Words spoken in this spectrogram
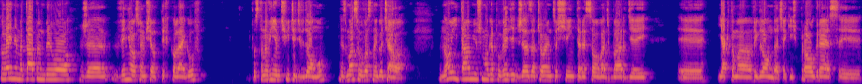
kolejnym etapem było, że wyniosłem się od tych kolegów, postanowiłem ćwiczyć w domu z masą własnego ciała. No i tam już mogę powiedzieć, że zacząłem coś się interesować bardziej yy, jak to ma wyglądać, jakiś progres, yy,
